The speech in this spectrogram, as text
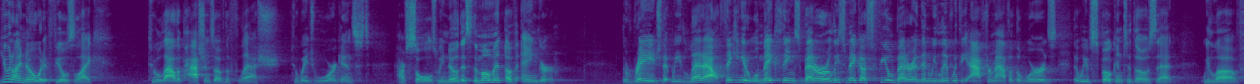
You and I know what it feels like to allow the passions of the flesh to wage war against our souls. We know this. The moment of anger the rage that we let out, thinking it will make things better or at least make us feel better, and then we live with the aftermath of the words that we have spoken to those that we love.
